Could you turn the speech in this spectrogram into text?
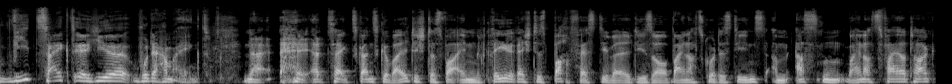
wie zeigt er hier, wo der Hammer hängt? Na, er zeigt es ganz gewaltig. Das war ein regelrechtes Bach-Festival, dieser Weihnachtsgottesdienst am ersten Weihnachtsfeiertag.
